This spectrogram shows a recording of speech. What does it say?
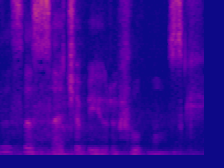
This is such a beautiful mosque.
